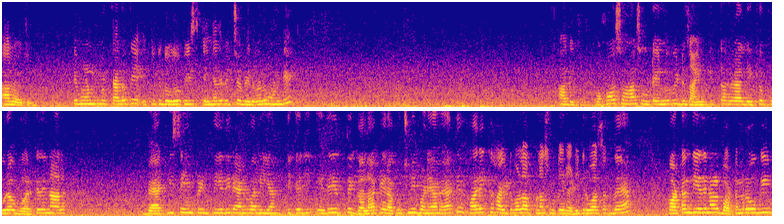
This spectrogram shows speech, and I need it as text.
ਆ ਲਓ ਜੀ। ਤੇ ਹੁਣ ਕਹ ਲਓ ਕਿ ਇੱਕ ਇੱਕ ਦੋ ਦੋ ਪੀਸ ਕਈਆਂ ਦੇ ਵਿੱਚ ਅਵੇਲੇਬਲ ਹੋਣਗੇ। ਆ ਦੇਖੋ, ਬਹੁਤ ਸੋਹਣਾ ਸੂਟ ਹੈ, ਇਹਨੂੰ ਵੀ ਡਿਜ਼ਾਈਨ ਕੀਤਾ ਹੋਇਆ, ਦੇਖਿਓ ਪੂਰਾ ਵਰਕ ਦੇ ਨਾਲ। ਬੈਕ ਵੀ ਸੇਮ ਪ੍ਰਿੰਟ ਦੀ ਇਹਦੀ ਰਹਿਣ ਵਾਲੀ ਆ, ਠੀਕ ਹੈ ਜੀ? ਇਹਦੇ ਉੱਤੇ ਗਲਾ ਘੇਰਾ ਕੁਝ ਨਹੀਂ ਬਣਿਆ ਹੋਇਆ ਤੇ ਹਰ ਇੱਕ ਹਾਈਟ ਵਾਲਾ ਆਪਣਾ ਸੂਟ ਇਹ ਰੈਡੀ ਕਰਵਾ ਸਕਦਾ ਆ। ਕਾਟਨ ਦੀ ਇਹਦੇ ਨਾਲ ਬਾਟਮ ਰਹੂਗੀ,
